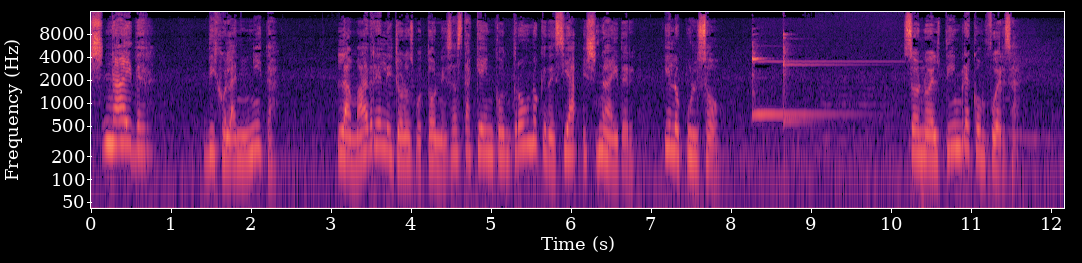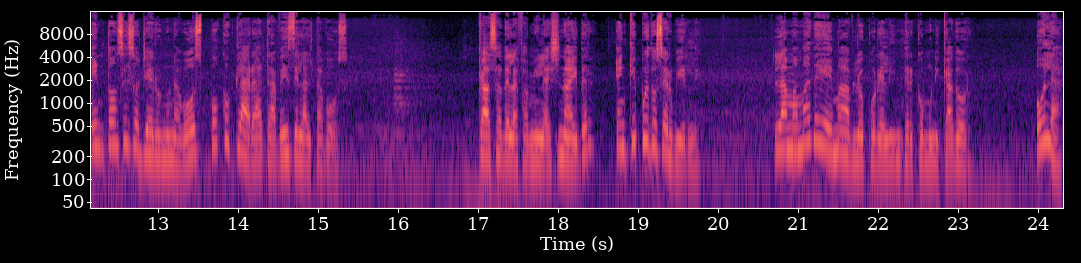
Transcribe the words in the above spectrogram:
Schneider, dijo la niñita. La madre leyó los botones hasta que encontró uno que decía Schneider y lo pulsó. Sonó el timbre con fuerza. Entonces oyeron una voz poco clara a través del altavoz. ¿Casa de la familia Schneider? ¿En qué puedo servirle? La mamá de Emma habló por el intercomunicador. Hola,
